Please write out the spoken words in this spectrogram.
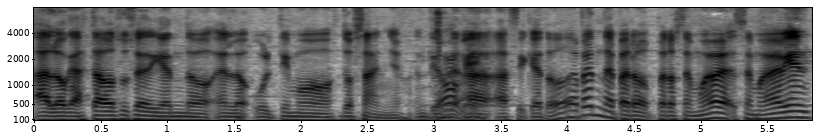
a lo que ha estado sucediendo en los últimos dos años, ¿entiendes? A- así que todo depende, pero, pero se mueve se mueve bien.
